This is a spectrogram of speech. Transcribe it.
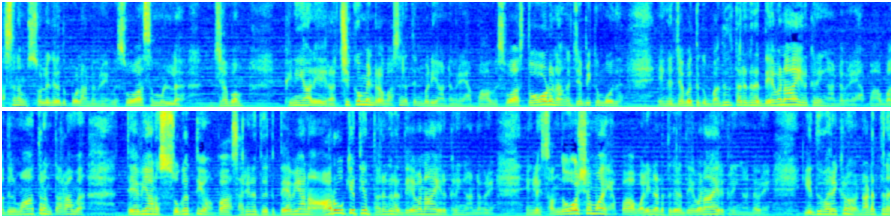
வசனம் சொல்லுகிறது போல் ஆண்டவரே விசுவாசமுள்ள ஜெபம் பிணியாலையை ரட்சிக்கும் என்ற வசனத்தின்படி ஆண்டவரே அப்பா விசுவாசத்தோடு நாங்கள் ஜெபிக்கும் போது எங்கள் ஜெபத்துக்கு பதில் தருகிற தேவனாக இருக்கிறீங்க ஆண்டவரே அப்பா. பதில் மாத்திரம் தராமல் தேவையான சுகத்தையும் அப்பா சரீரத்துக்கு தேவையான ஆரோக்கியத்தையும் தருகிற தேவனாக இருக்கிறீங்க ஆண்டவரே. எங்களை சந்தோஷமாக அப்பா வழி நடத்துகிற தேவனாக இருக்கிறீங்க ஆண்டவரே. இது வரைக்கும் நடத்தின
